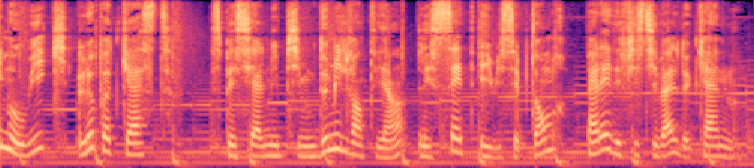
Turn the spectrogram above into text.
Imo Week, le podcast. Spécial MIPIM 2021, les 7 et 8 septembre, Palais des Festivals de Cannes.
